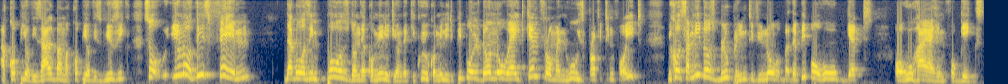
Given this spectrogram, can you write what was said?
a copy of his album, a copy of his music. So, you know, this fame that was imposed on the community, on the Kikuyu community, people don't know where it came from and who is profiting for it. Because Samidoh's blueprint, if you know, but the people who get or who hire him for gigs,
